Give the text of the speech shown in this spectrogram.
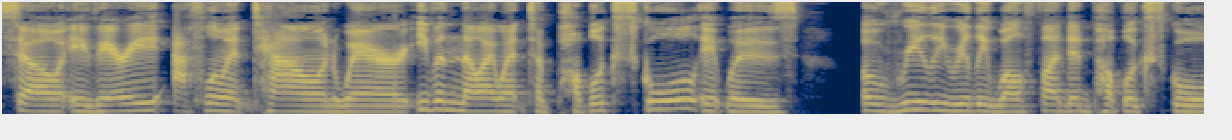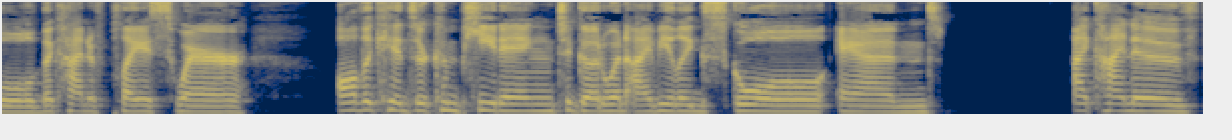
so a very affluent town where even though I went to public school, it was a really, really well funded public school, the kind of place where all the kids are competing to go to an Ivy League school. And I kind of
